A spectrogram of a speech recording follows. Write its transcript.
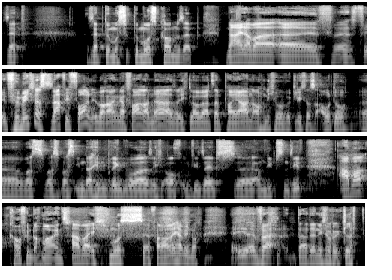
Sepp. Sepp, du musst, du musst kommen, Sepp. Nein, aber äh, äh, für mich ist das nach wie vor ein überragender Fahrer, ne? Also ich glaube, er hat seit ein paar Jahren auch nicht wirklich das Auto, äh, was, was, was ihn dahin bringt, wo er sich auch irgendwie selbst äh, am liebsten sieht. Aber Kauf ihm doch mal eins. aber ich muss, äh, Ferrari habe ich noch. Äh, war- Da hat er nicht so geklappt.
